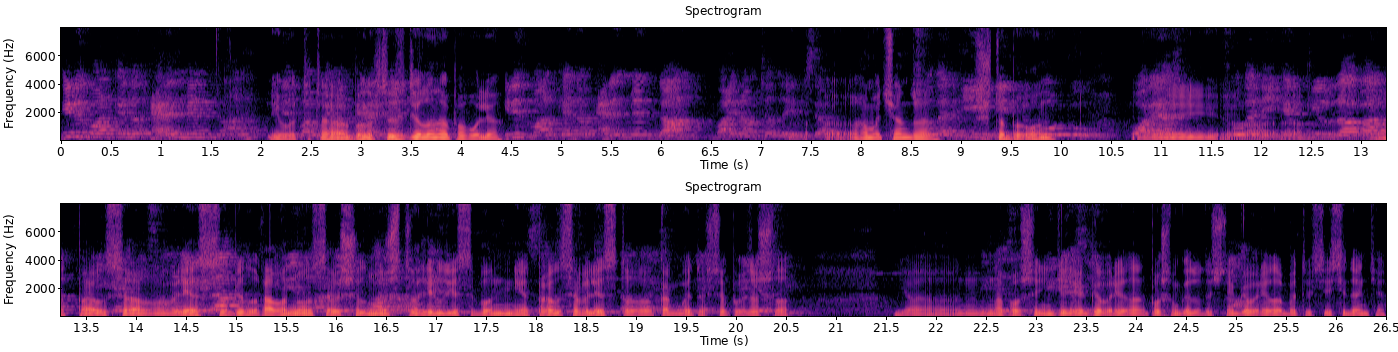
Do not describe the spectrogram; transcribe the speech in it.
It is one kind of arrangement done. И вот это было все сделано по воле he чтобы он отправился в лес, убил Равану, совершил множество лил. Если бы он не отправился в лес, то как бы это все произошло? Я на прошлой неделе говорил, на прошлом году, точнее, говорил об этой всей Сиданте.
